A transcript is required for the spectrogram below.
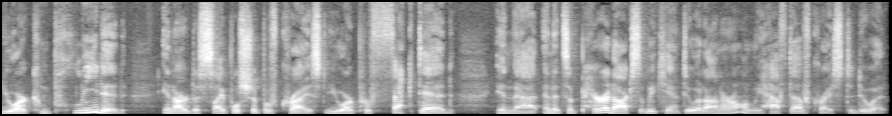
You are completed in our discipleship of Christ. You are perfected in that. And it's a paradox that we can't do it on our own. We have to have Christ to do it.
